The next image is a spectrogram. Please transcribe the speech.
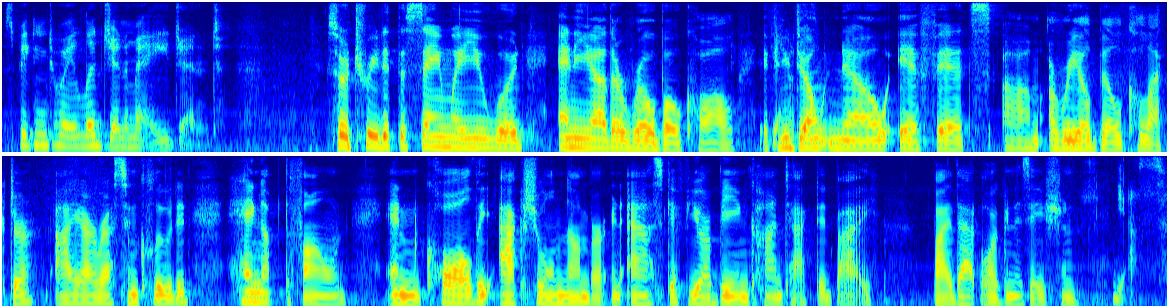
speaking to a legitimate agent. So treat it the same way you would any other robocall. If yes. you don't know if it's um, a real bill collector, IRS included, hang up the phone and call the actual number and ask if you are being contacted by, by that organization. Yes.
